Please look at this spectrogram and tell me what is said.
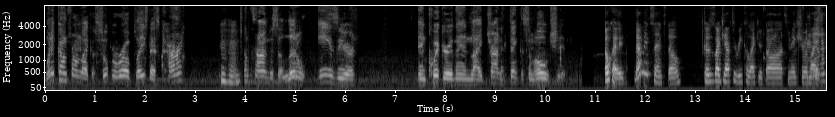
when it comes from like a super real place that's current, Mm-hmm. sometimes it's a little easier and quicker than like trying to think of some old shit. Okay, that makes sense though, because it's like you have to recollect your thoughts, make sure like Mhm.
